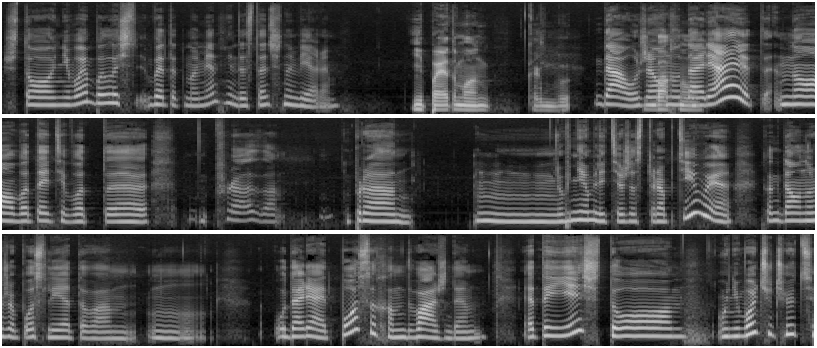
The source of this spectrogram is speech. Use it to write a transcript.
что у него было в этот момент недостаточно веры. И поэтому он как бы... Да, уже бахнул. он ударяет, но вот эти вот э, фраза про внемлите же строптивые, когда он уже после этого ударяет посохом дважды, это и есть, что у него чуть-чуть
